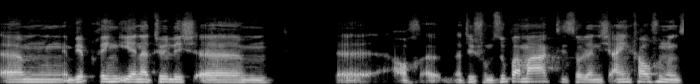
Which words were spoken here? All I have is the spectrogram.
ähm, wir bringen ihr natürlich ähm, äh, auch äh, natürlich vom Supermarkt, die soll ja nicht einkaufen und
